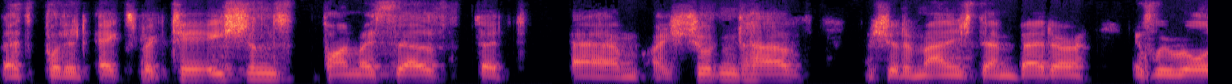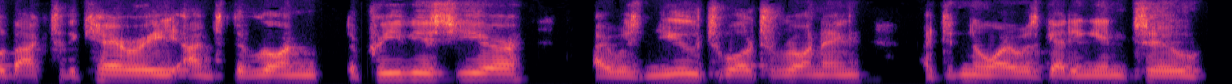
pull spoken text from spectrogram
let's put it expectations upon myself that um, I shouldn't have. I should have managed them better. If we roll back to the Kerry and to the run the previous year, I was new to ultra running. I didn't know I was getting into.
